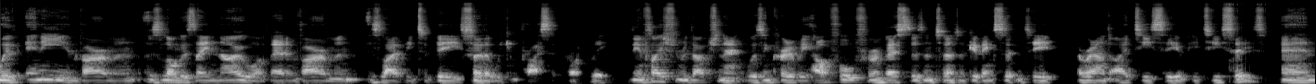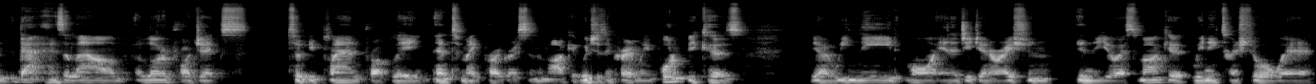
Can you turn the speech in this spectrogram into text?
with any environment as long as they know what that environment is likely to be so that we can price it properly. The Inflation Reduction Act was incredibly helpful for investors in terms of giving certainty around ITC and PTCs. And that has allowed a lot of projects to be planned properly and to make progress in the market, which is incredibly important because you know, we need more energy generation in the US market. We need to ensure we're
